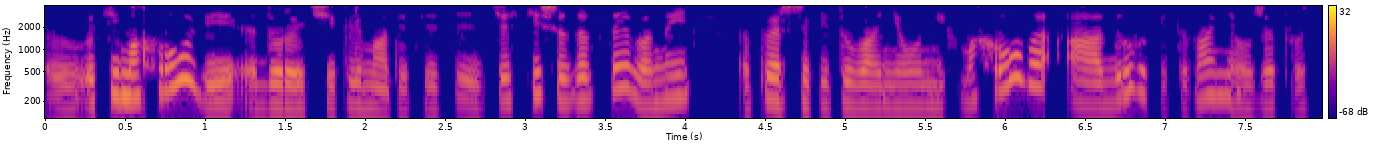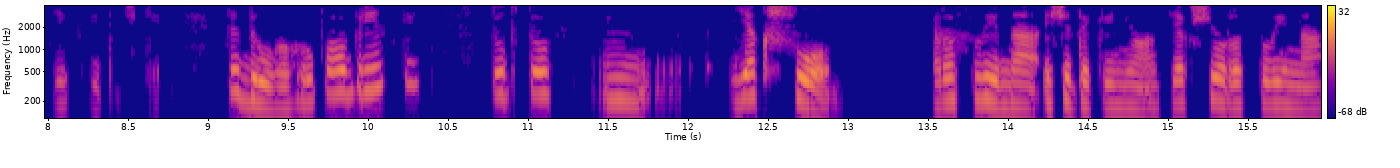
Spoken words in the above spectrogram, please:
Е, Оці махрові, е, до речі, кліматиси, ці- частіше за все, вони е, перше квітування у них махрове, а друге квітування вже прості квіточки. Це друга група обрізки. Тобто, якщо рослина, і ще такий нюанс, якщо рослина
